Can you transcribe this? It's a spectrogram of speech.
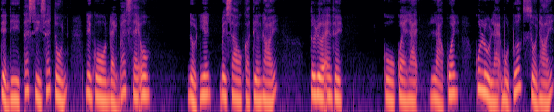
tiền đi taxi rất tốn, nên cô đánh bắt xe ôm. Đột nhiên, bên sau có tiếng nói, tôi đưa em về. Cô quay lại, là quân, cô lùi lại một bước rồi nói,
